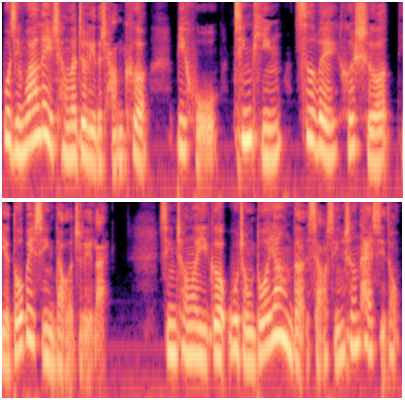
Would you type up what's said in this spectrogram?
不仅蛙类成了这里的常客，壁虎、蜻蜓、刺猬和蛇也都被吸引到了这里来，形成了一个物种多样的小型生态系统。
